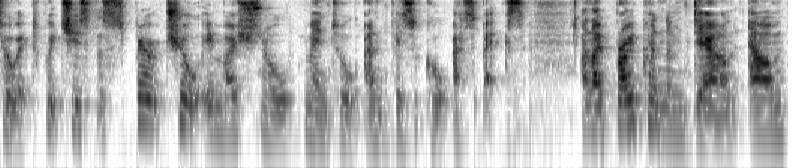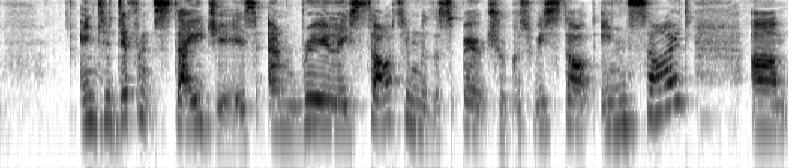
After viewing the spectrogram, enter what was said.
to it, which is the spiritual, emotional, mental, and physical aspects. And I've broken them down. Um, into different stages and really starting with the spiritual because we start inside um,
